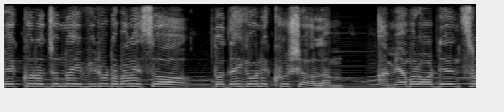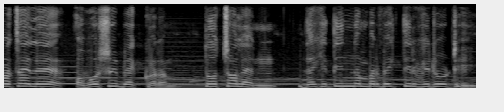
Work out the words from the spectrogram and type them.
ব্যাক করার জন্য এই ভিডিওটা বানাইছো, তো দেখে অনেক খুশি হলাম। আমি আমার অডিয়েন্সরা চাইলে অবশ্যই ব্যাক করাম। তো চলেন, দেখি তিন নম্বর ব্যক্তির ভিডিওটি।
